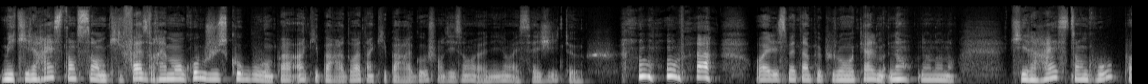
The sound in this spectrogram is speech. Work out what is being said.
mais qu'ils restent ensemble, qu'ils fassent vraiment groupe jusqu'au bout. Pas un qui part à droite, un qui part à gauche en disant, euh, disons, elle s'agite, on, va, on va aller se mettre un peu plus loin au calme. Non, non, non, non. Qu'ils restent en groupe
